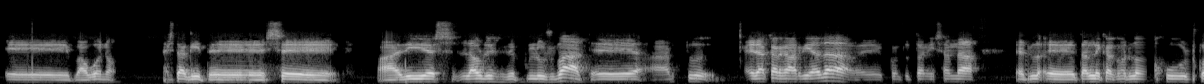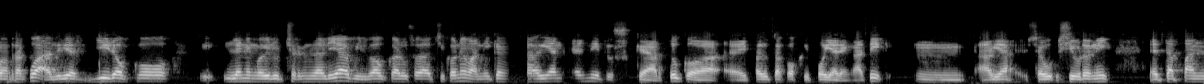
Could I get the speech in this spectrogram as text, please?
e, ba, bueno, ez dakit, e, ze, adibidez, laurens de plus bat, e, hartu, erakargarria da, e, kontutan izan da, e, taldekako erlojuz kontrakoa, adibidez, giroko, lehenengo hiru txerrendalaria Bilbao Caruso da Txikone, ba nik agian ez nituzke hartuko aipatutako jipoiaren gatik. Mm, agian, ziurrenik etapan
